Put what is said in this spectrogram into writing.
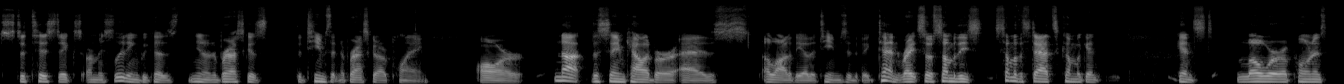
statistics are misleading because you know Nebraska's the teams that Nebraska are playing are not the same caliber as a lot of the other teams in the Big Ten, right? So some of these some of the stats come against against lower opponents.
